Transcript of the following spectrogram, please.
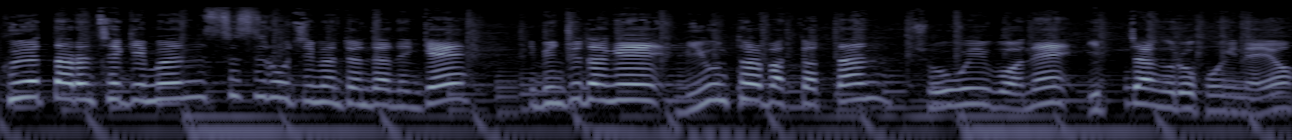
그에 따른 책임은 스스로 지면 된다는 게 민주당의 미운 털 바뀌었단 조 의원의 입장으로 보이네요.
